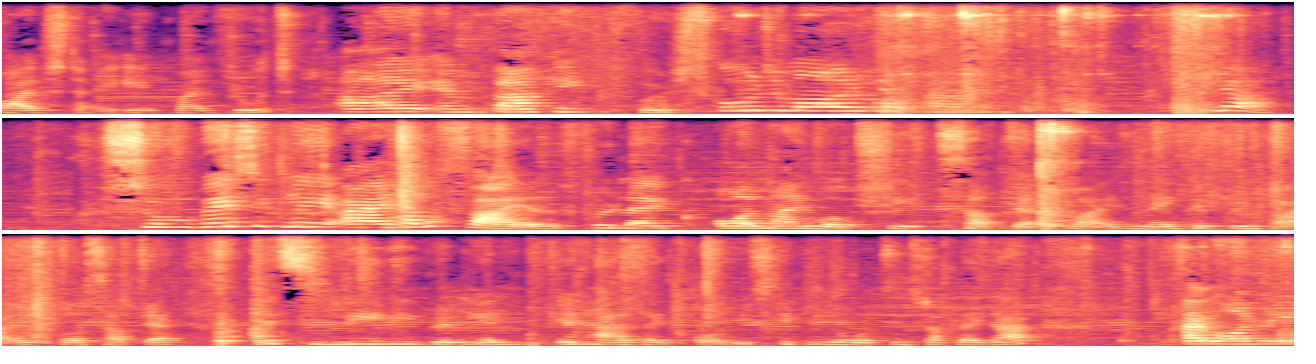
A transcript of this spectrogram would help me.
whilst I ate my fruits. I am packing for school tomorrow and. So basically I have a file for like all my worksheets subject wise like different files per subject. It's really pretty and it has like all these sticky notes and stuff like that. I've already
